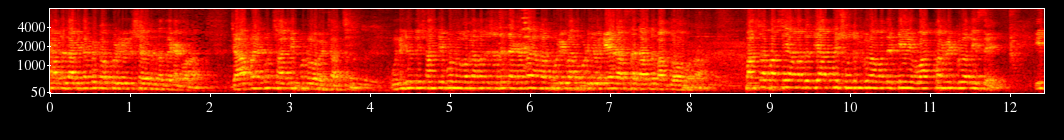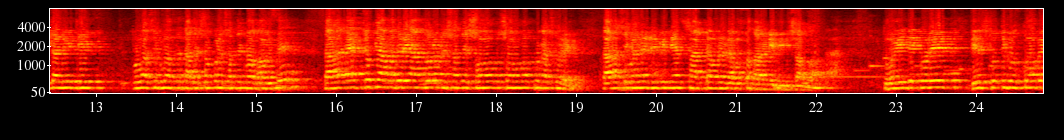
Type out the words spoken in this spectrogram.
আমাদের দাবি থাকবে ডক্টর ইউনুস সাহেবের সাথে দেখা করা। যা আমরা এখন শান্তিপূর্ণভাবে চাচ্ছি। উনি যদি শান্তিপূর্ণভাবে আমাদের সাথে দেখা করেন, আমরা পরিবার পরিজন নিয়ে রাস্তায় নামতে বাধ্য হব না। পাশাপাশি আমাদের যে আত্মীয় স্বজনগুলো আমাদেরকে ওয়ার্ক পারমিটগুলো দিছে, ইতালির যে প্রবাসীগুলো আছে, তাদের সকলের সাথে কথা হয়েছে। তারা একযোগে আমাদের এই আন্দোলনের সাথে সহমত প্রকাশ করে, তারা সেখানে রেমিটেন্স শাটডাউনের ব্যবস্থা তারা নেবে, ইনশাআল্লাহ। তো এতে করে দেশ ক্ষতিগ্রস্ত হবে,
